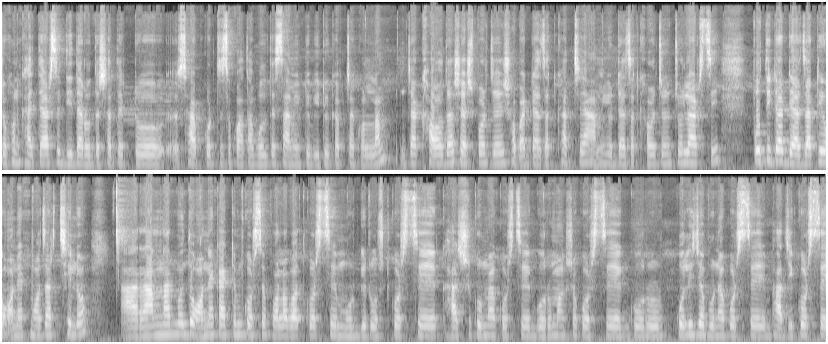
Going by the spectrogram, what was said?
যখন খাইতে আসছে, দিদার ওদের সাথে একটু সার্ভ করতেছে, কথা বলতেছে, আমি একটু ভিডিও ক্যাপচার করলাম। যা খাওয়া দাওয়া শেষ পর্যায়ে সবাই ডেজার্ট খাচ্ছে, আমিও ডেজার্ট খাওয়ার জন্য চলে আসছি। প্রতিটা ডেজার্টে অনেক মজার ছিল। আর রান্নার মধ্যে অনেক আইটেম করছে পলাবাদ করছে, মুরগি রোস্ট করছে হাঁসি কুরমা করছে গরু মাংস করছে, গরুর কলিজা বুনা করছে, ভাজি করছে,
